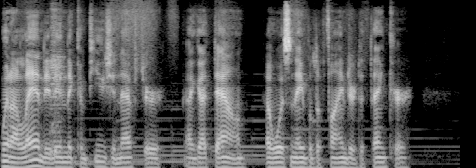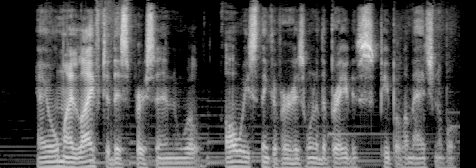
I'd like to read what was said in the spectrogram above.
When I landed in the confusion after I got down, I wasn't able to find her to thank her. I owe my life to this person and will always think of her as one of the bravest people imaginable.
